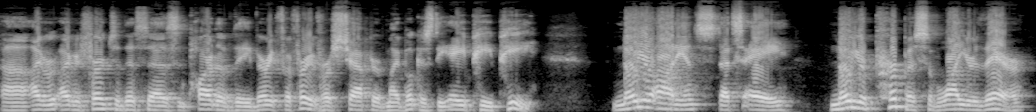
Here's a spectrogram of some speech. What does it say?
uh, I, re- I refer to this as part of the very, very first chapter of my book is the APP. Know your audience, that's A. Know your purpose of why you're there.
